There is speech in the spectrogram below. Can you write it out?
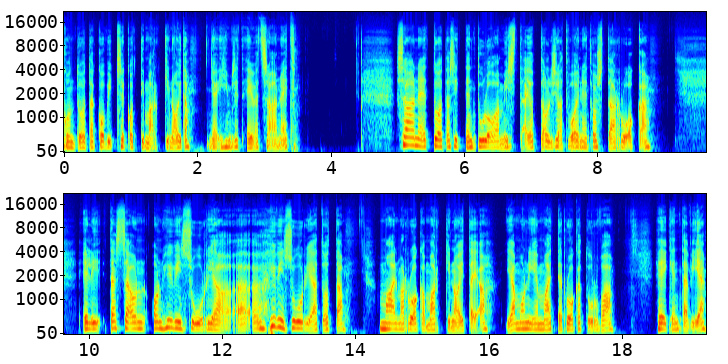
kun tuota covid sekoitti markkinoita ja ihmiset eivät saaneet, saaneet tuota sitten tuloa mistään, jotta olisivat voineet ostaa ruokaa. Eli tässä on, on hyvin suuria, äh, hyvin suuria tuota, maailman ruokamarkkinoita ja, ja monien maiden ruokaturvaa heikentäviä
